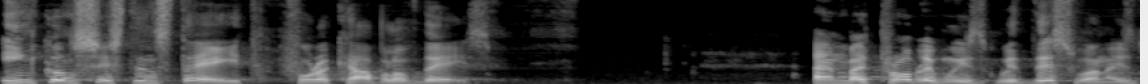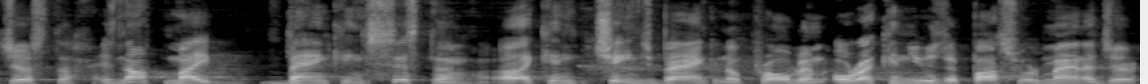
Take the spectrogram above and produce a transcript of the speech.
inconsistent state for a couple of days. And my problem with, with this one is just, uh, it's not my banking system. I can change bank, no problem, or I can use a password manager.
